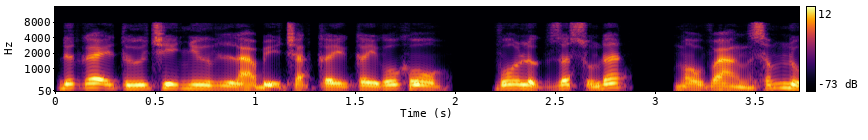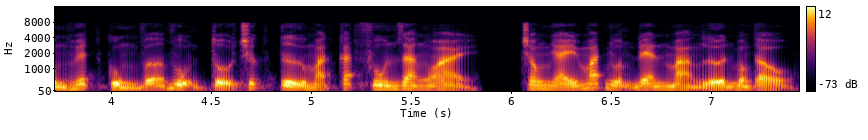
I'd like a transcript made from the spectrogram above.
đứt gãy tứ chi như là bị chặt cây cây gỗ khô, vô lực rớt xuống đất, màu vàng sẫm nùng huyết cùng vỡ vụn tổ chức từ mặt cắt phun ra ngoài, trong nháy mắt nhuộm đen mảng lớn bong tàu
